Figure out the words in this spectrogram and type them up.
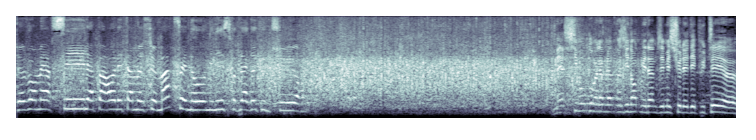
Je vous remercie. La parole est à Monsieur Marc Fesneau, ministre de l'Agriculture. Merci beaucoup, Madame la Présidente, Mesdames et Messieurs les députés. Euh,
